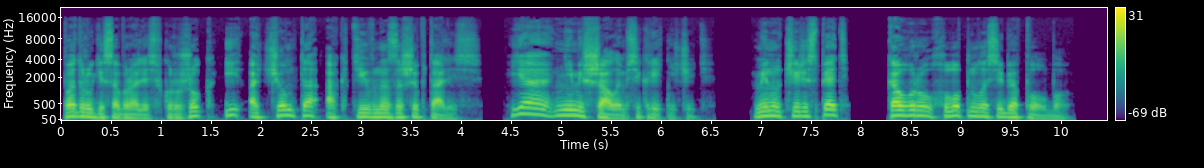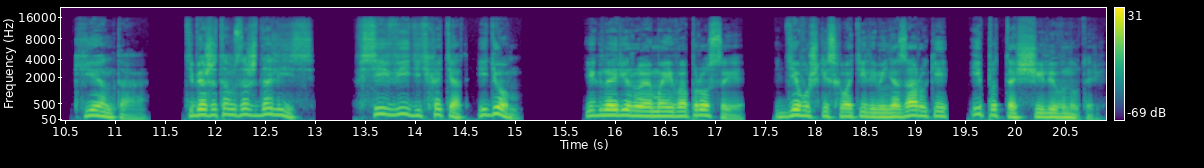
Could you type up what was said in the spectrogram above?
Подруги собрались в кружок и о чем-то активно зашептались. Я не мешал им секретничать. Минут через пять Кауру хлопнула себя по лбу. «Кента, тебя же там заждались. Все видеть хотят. Идем». Игнорируя мои вопросы, девушки схватили меня за руки и подтащили внутрь.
